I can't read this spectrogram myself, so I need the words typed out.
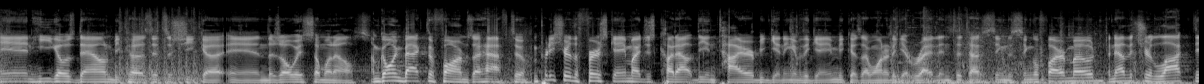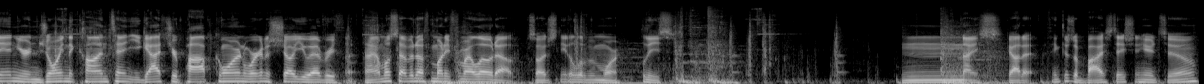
and he goes down because it's Ashika and there's always someone else. I'm going back to farms. I have to. I'm pretty sure the first game I just cut out the entire beginning of the game because I wanted to get right into testing the single fire mode. But now that you're locked in, you're enjoying the content, you got your popcorn, we're going to show you everything. I almost have enough money for my loadout, so I just need a little bit more. Please. Mm, nice. Got it. I think there's a buy station here too.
